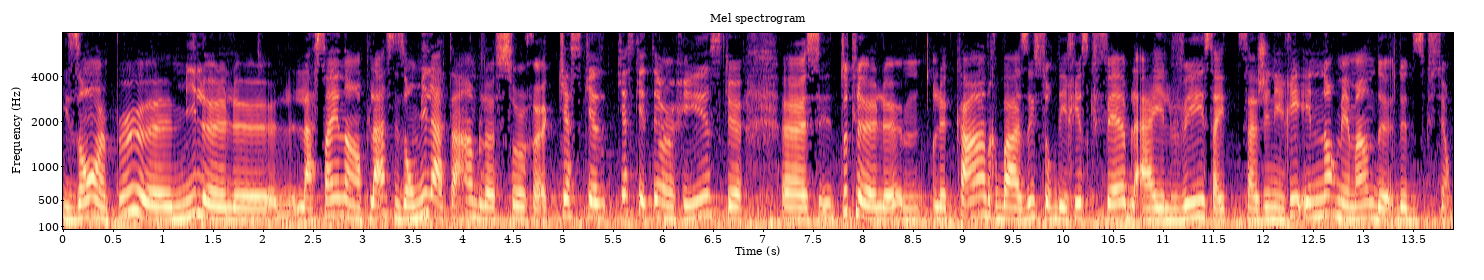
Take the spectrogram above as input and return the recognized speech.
ils ont un peu euh, mis le, la scène en place. Ils ont mis la table sur euh, qu'est-ce qu'est-ce qui était un risque. Euh, c'est tout le, cadre basé sur des risques faibles à élevés. Ça, ça a généré énormément de, de discussions.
